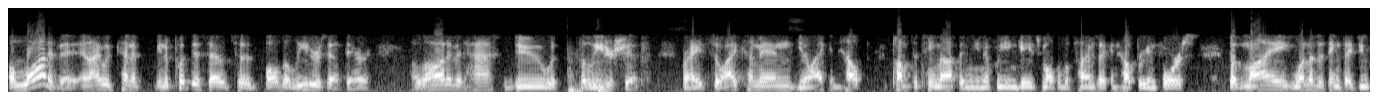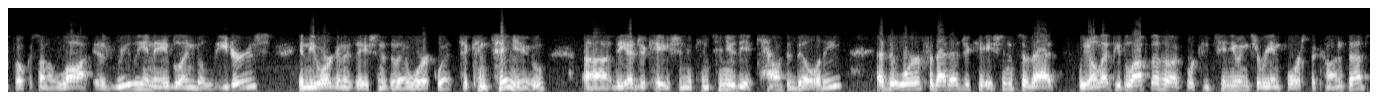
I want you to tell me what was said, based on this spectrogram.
A lot of it, and I would kind of you know put this out to all the leaders out there. A lot of it has to do with the leadership, right? So I come in, you know, I can help pump the team up, and you know if we engage multiple times, I can help reinforce. But my one of the things I do focus on a lot is really enabling the leaders in the organizations that I work with to continue uh, the education and continue the accountability, as it were, for that education so that we don't let people off the hook. We're continuing to reinforce the concepts.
